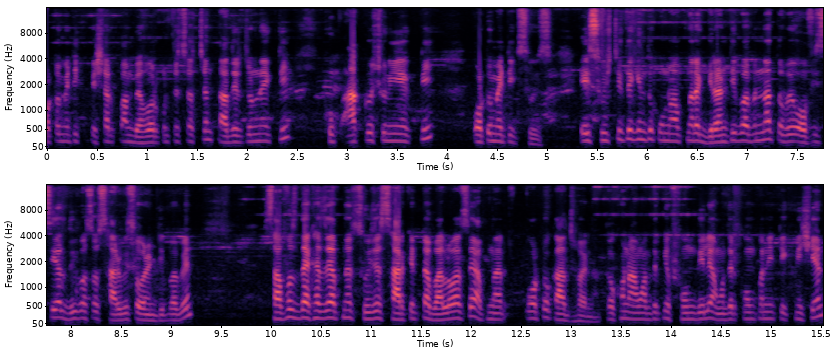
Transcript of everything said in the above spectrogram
অটোমেটিক প্রেশার পাম্প ব্যবহার করতে চাচ্ছেন, তাদের জন্য একটি খুব আকর্ষণীয় একটি অটোমেটিক সুইচ এই সুইচটিতে কিন্তু কোনো আপনারা গ্যারান্টি পাবেন না, তবে অফিসিয়াল দুই বছর সার্ভিস ওয়ারেন্টি পাবেন। সাপোজ দেখা যায় আপনার সুইচের সার্কিটটা ভালো আছে, আপনার অটো কাজ হয় না, তখন আমাদেরকে ফোন দিলে আমাদের কোম্পানি টেকনিশিয়ান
